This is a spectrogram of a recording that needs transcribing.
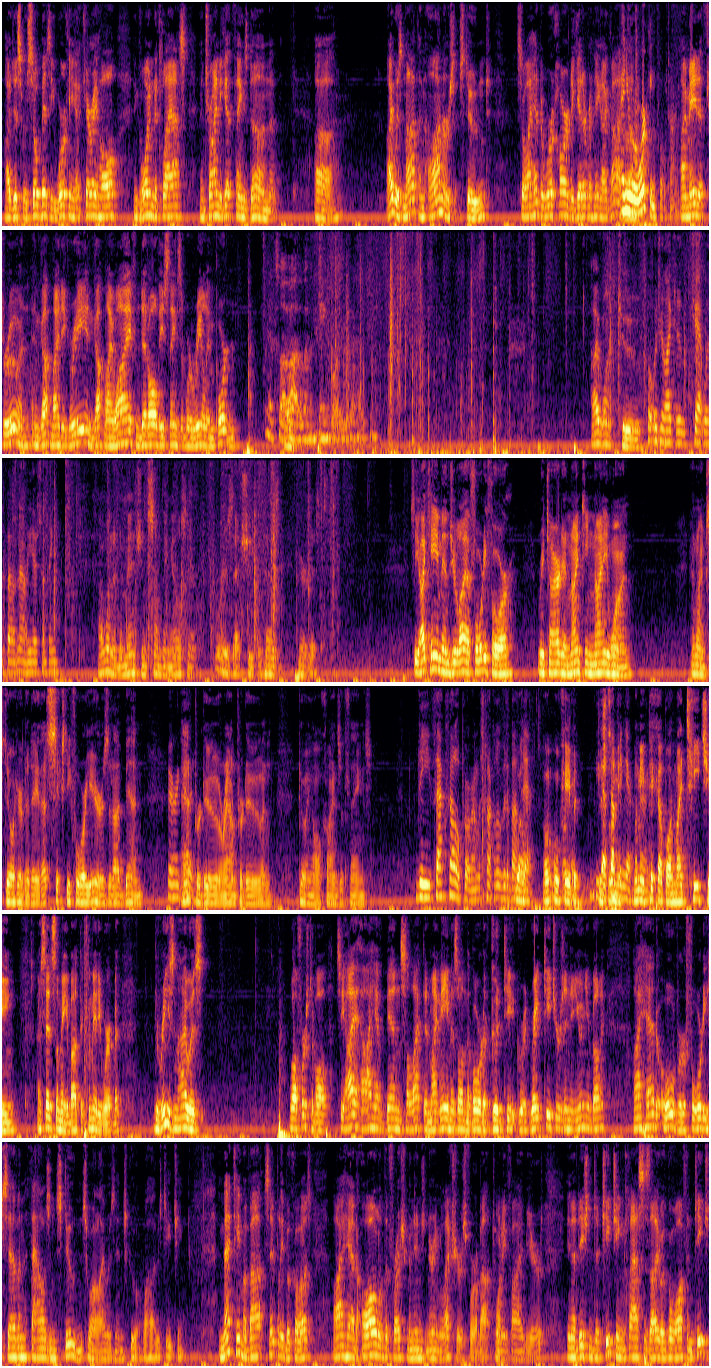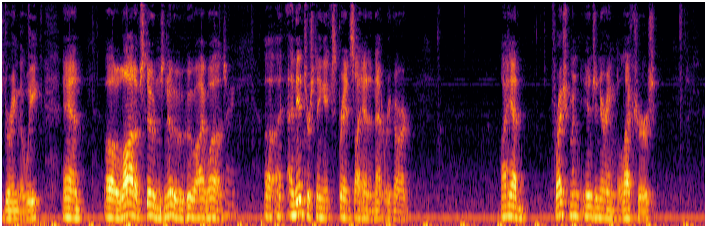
I just was so busy working at Cary Hall and going to class and trying to get things done that uh, I was not an honors student, so I had to work hard to get everything I got. And you were working full time. I made it through and, and got my degree and got my wife and did all these things that were real important. That's what uh, a lot of women came for to get a husband. I want to. What would you like to chat with about now? You have something. I wanted to mention something else here. Where is that sheet that has? Here it is. See, I came in July of 44, retired in 1991, and I'm still here today. That's 64 years that I've been at Purdue, around Purdue, and doing all kinds of things. The Fac Fellow program. Let's talk a little bit about well, that. Oh, okay, okay, but you just let me there. let me right. pick up on my teaching. I said something about the committee work, but the reason I was well, first of all, see, I, I have been selected. My name is on the board of good, te- great teachers in the Union Building. I had over 47,000 students while I was in school, while I was teaching. And that came about simply because I had all of the freshman engineering lectures for about 25 years, in addition to teaching classes I would go off and teach during the week. And a lot of students knew who I was. Right. Uh, an interesting experience I had in that regard. I had freshman engineering lectures,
